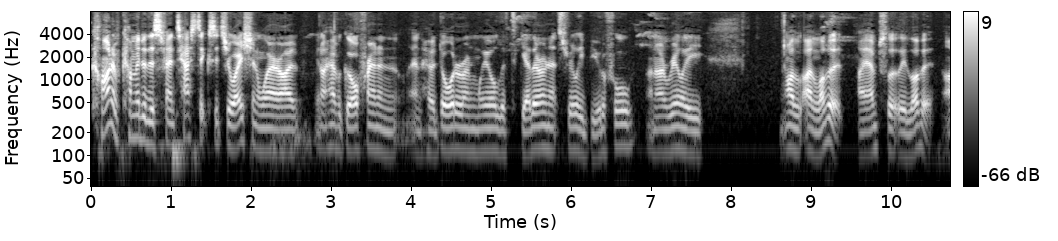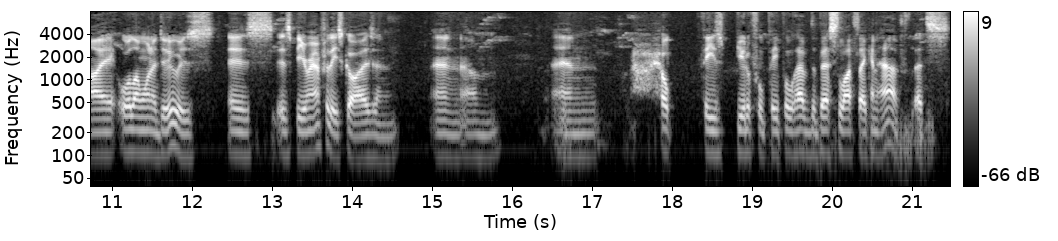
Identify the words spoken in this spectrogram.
kind of come into this fantastic situation where I, you know, I have a girlfriend and, and her daughter, and we all live together, and it's really beautiful. And I really, I, I love it. I absolutely love it. I all I want to do is is is be around for these guys and and um, and help these beautiful people have the best life they can have. That's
